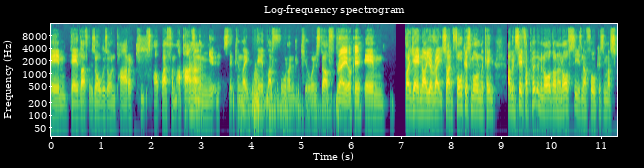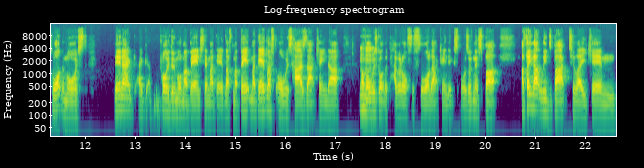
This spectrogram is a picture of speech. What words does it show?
um, deadlift is always on par or keeps up with them. Apart Uh-huh. from the mutants that can like deadlift 400 kilo and stuff. Right. Okay. Um, but yeah, no, you're right. So I'd focus more on the kind. I would say if I put them in order on an off season, I focus on my squat the most. Then I, I probably do more my bench than my deadlift. My be- my deadlift always has that kind of. I've Mhm. always got the power off the floor, that kind of explosiveness. But I think that leads back to like um,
